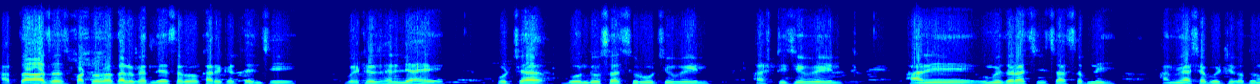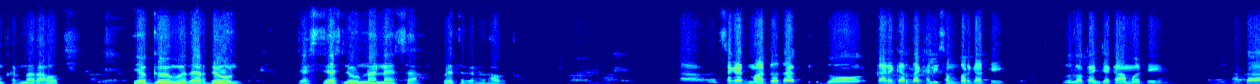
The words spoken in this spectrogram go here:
आता आजच पाटोदा तालुक्यातल्या सर्व कार्यकर्त्यांची बैठक झालेली आहे. पुढच्या दोन दिवसात सुरूची होईल आष्टीची होईल. आणि उमेदवाराची चाचपणी आम्ही अशा बैठकीतून करणार आहोत. योग्य उमेदवार देऊन जास्तीत जास्त निवडून आणण्याचा प्रयत्न करणार आहोत. सगळ्यात महत्त्वाचा जो कार्यकर्ता खाली संपर्कात आहे जो लोकांच्या कामात आहे आता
